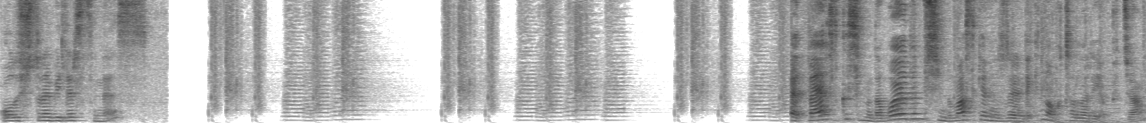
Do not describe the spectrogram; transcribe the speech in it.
oluşturabilirsiniz. Evet beyaz kısmı da boyadım. Şimdi maskenin üzerindeki noktaları yapacağım.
